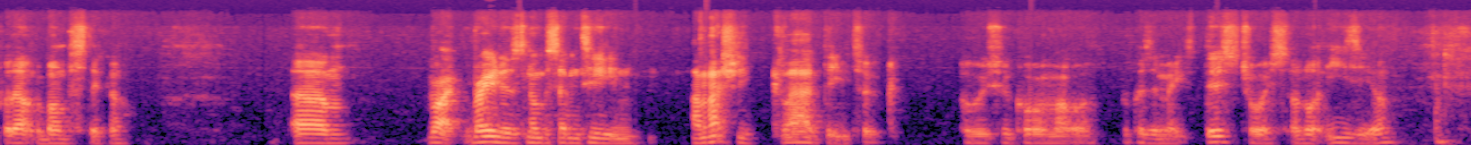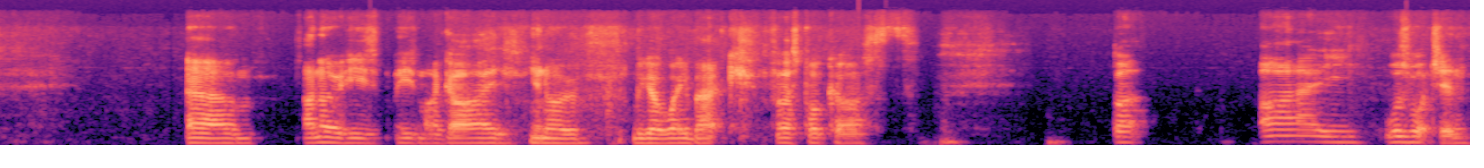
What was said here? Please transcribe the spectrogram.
Put that on the bumper sticker. Um, right, Raiders number seventeen. I'm actually glad that you took Owusu Koramoah because it makes this choice a lot easier. Um, I know he's he's my guy. You know, we go way back, first podcast. But I was watching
